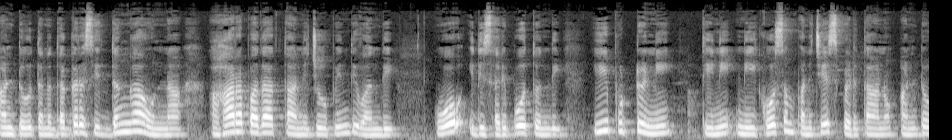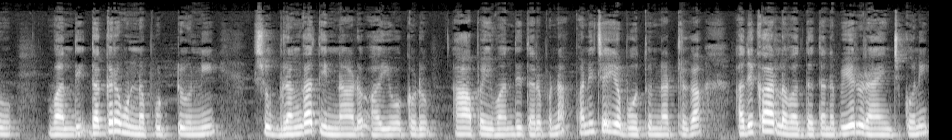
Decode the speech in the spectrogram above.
అంటూ తన దగ్గర సిద్ధంగా ఉన్న ఆహార పదార్థాన్ని చూపింది వంది. ఓ ఇది సరిపోతుంది. ఈ పుట్టుని తిని నీకోసం పనిచేసి పెడతాను అంటూ వంది దగ్గర ఉన్న పుట్టుని శుభ్రంగా తిన్నాడు ఆ యువకుడు. ఆపై వంది తరపున పని చేయబోతున్నట్లుగా అధికారుల వద్ద తన పేరు రాయించుకొని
